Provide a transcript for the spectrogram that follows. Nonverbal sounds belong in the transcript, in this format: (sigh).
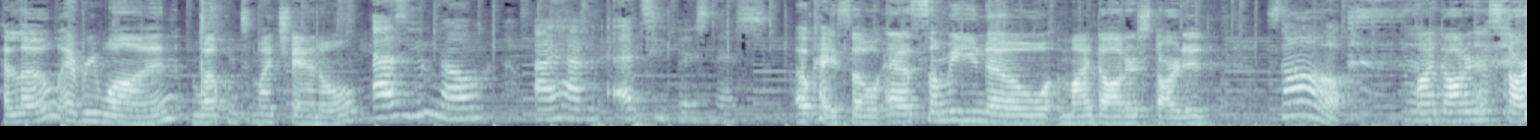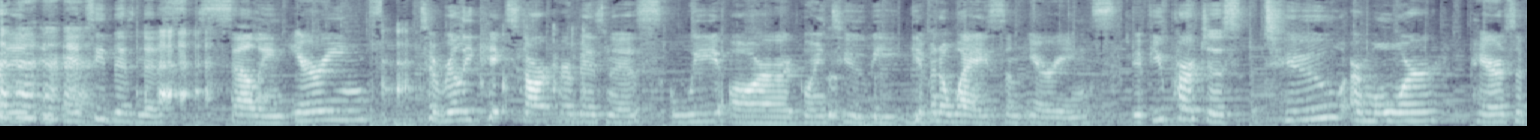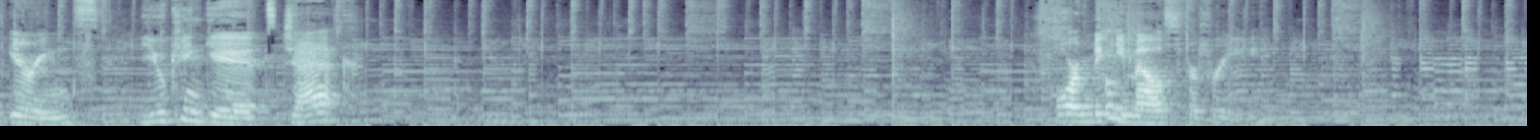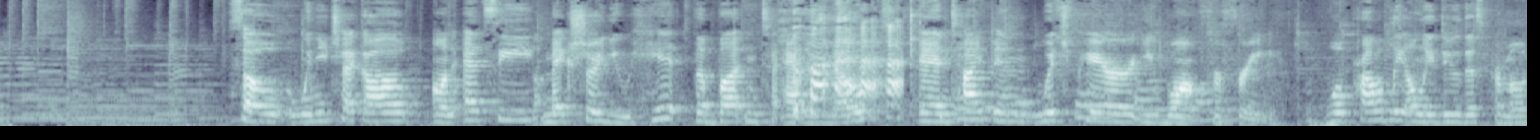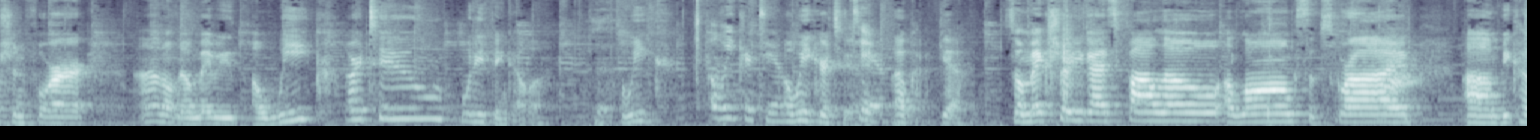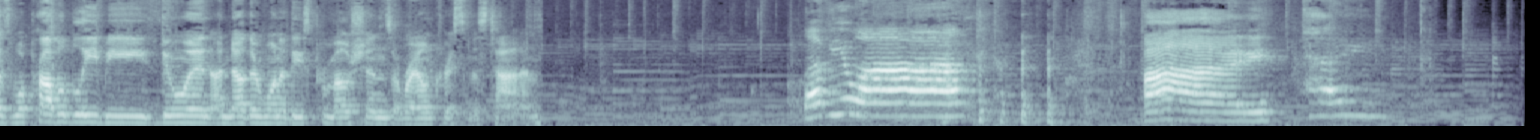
Hello everyone, welcome to my channel. As you know, I have an Etsy business. Okay, so as some of you know, my daughter started, stop. My daughter has started an (laughs) Etsy business selling earrings. To really kickstart her business, we are going to be giving away some earrings. If you purchase two or more pairs of earrings, you can get Jack or Mickey oh. Mouse for free. So when you check out on Etsy, make sure you hit the button to add a note (laughs) and type in which pair you want for free. We'll probably only do this promotion for, I don't know, maybe a week or two. What do you think, Ella? A week? A week or two. A week or two. Two. Okay, yeah. So make sure you guys follow along, subscribe um, because we'll probably be doing another one of these promotions around Christmas time. Love you all. (laughs) Bye.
